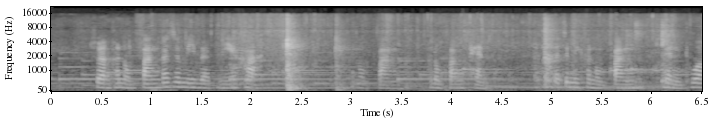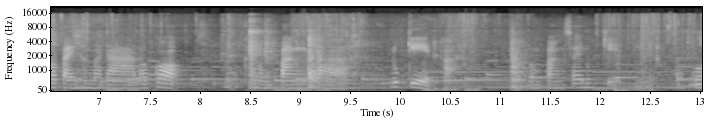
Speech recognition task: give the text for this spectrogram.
ๆ ส่วนขนมปังก็จะมีแบบนี้ค่ะ ขนมปังขนมปังแผ่น ก็จะมีขนมปังแผ่นทั่วไปธรรมดา แล้วก็ขนมปังลูกเกดค่ะ ขนมปังไส้ลูกเกดแล้วก็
